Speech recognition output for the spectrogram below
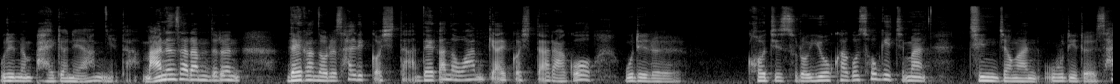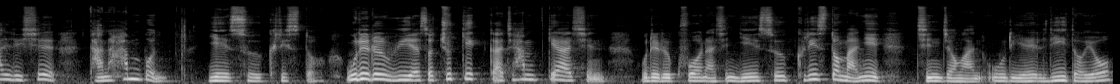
우리는 발견해야 합니다. 많은 사람들은 내가 너를 살릴 것이다. 내가 너와 함께 할 것이다. 라고 우리를 거짓으로 유혹하고 속이지만 진정한 우리를 살리실 단 한 분, 예수 그리스도. 우리를 위해서 죽기까지 함께 하신, 우리를 구원하신 예수 그리스도만이 진정한 우리의 리더요.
